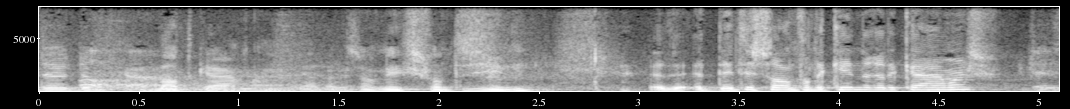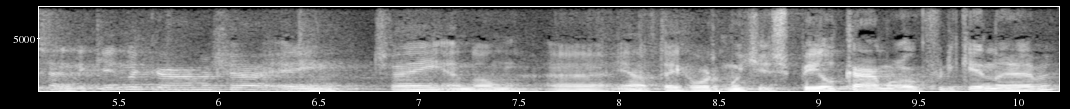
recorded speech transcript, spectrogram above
de badkamer. badkamer? Ja, daar is nog niks van te zien. Uh, dit is dan van de kinderen de kamers? Dit zijn de kinderkamers, ja. Eén, twee. En dan, uh, ja, tegenwoordig moet je een speelkamer ook voor de kinderen hebben.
